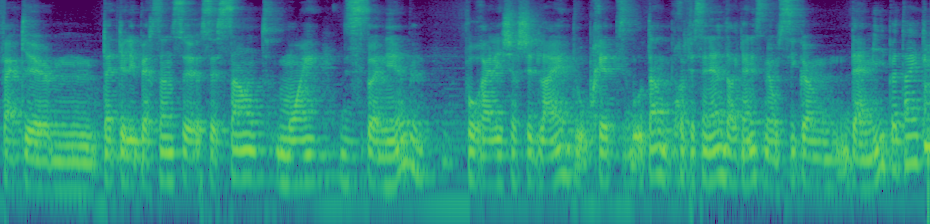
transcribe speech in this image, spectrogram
Fait que hum, peut-être que les personnes se, se sentent moins disponibles pour aller chercher de l'aide auprès de- autant de professionnels, d'organismes, mais aussi comme d'amis peut-être.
